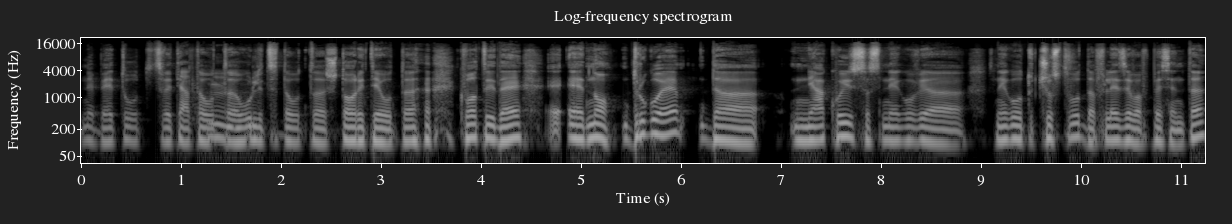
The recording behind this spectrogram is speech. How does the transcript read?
небето, от цветята, от а, улицата, от а, шторите, от а, каквото и да е, е е едно. Друго е да някой с, неговия, с неговото чувство да влезе в песента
